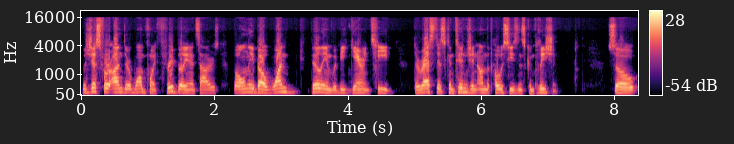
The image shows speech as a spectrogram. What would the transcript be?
was just for under 1.3 billion in salaries, but only about 1 billion would be guaranteed. The rest is contingent on the postseason's completion. So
